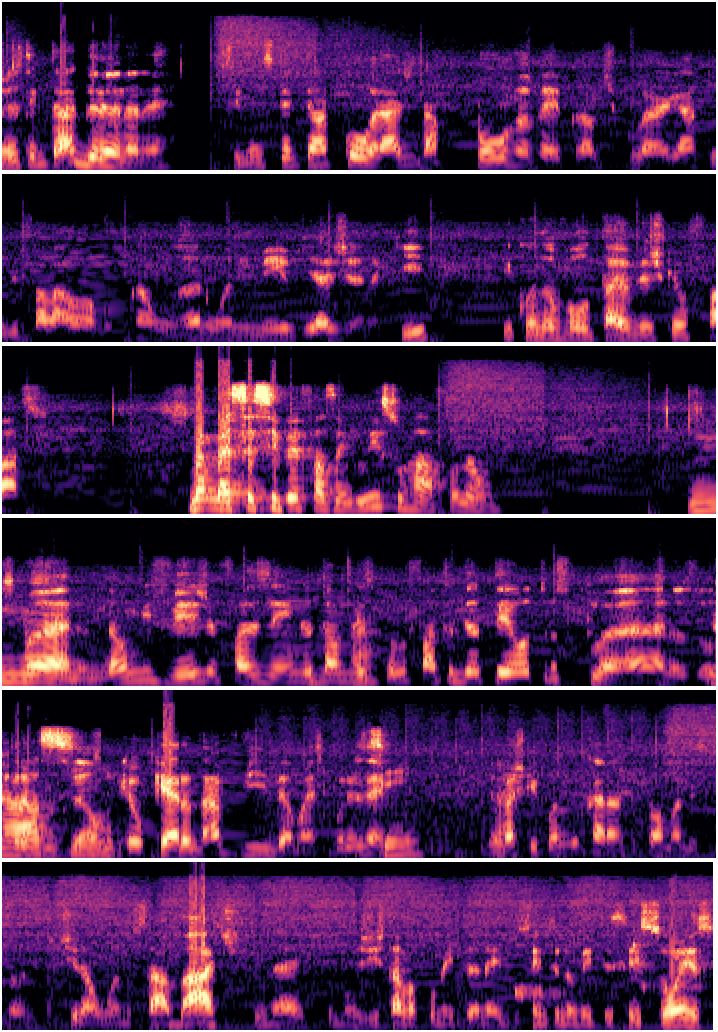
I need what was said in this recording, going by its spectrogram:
mesmo tem que ter a grana, né? Segundo, você tem que ter uma coragem da porra, velho, pra, tipo, largar tudo e falar, ó, oh, vou ficar um ano, um ano e meio viajando aqui, e quando eu voltar eu vejo o que eu faço. Mas, mas você se vê fazendo isso, Rafa, ou não? Mano, não me vejo fazendo, ah, talvez tá. pelo fato de eu ter outros planos, outra ah, visão sim. do que eu quero da vida. Mas, por exemplo, sim. Eu acho que quando o cara toma a decisão de tirar um ano sabático, né? Como a gente estava comentando aí dos 196 sonhos,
